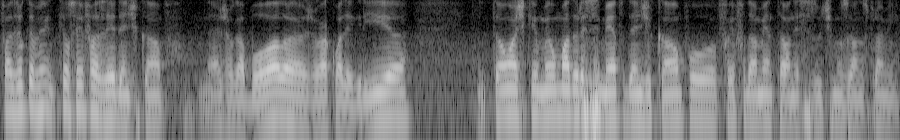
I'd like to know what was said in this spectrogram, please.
fazer o que eu, venho, que eu sei fazer dentro de campo, né? jogar bola, jogar com alegria. Então, acho que o meu amadurecimento dentro de campo foi fundamental nesses últimos anos para mim.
